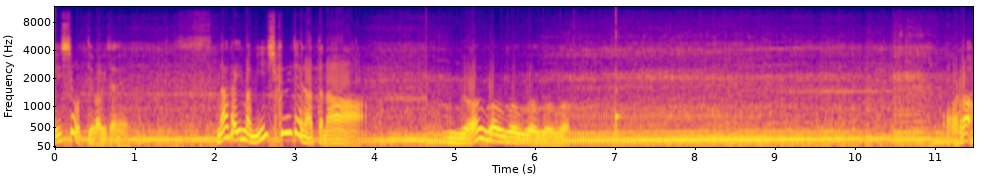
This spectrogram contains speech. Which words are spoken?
粧っていうわけじゃねえ。なんか今民宿みたいになったな。うわうわうわうわうわうわ。あら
